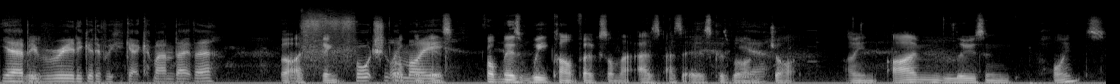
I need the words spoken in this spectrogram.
Yeah, it'd be Really. really good if we could get command out there. But I think Fortunately, problem my is problem is we can't focus on that as as it is because we're Yeah. on Jot. I mean, I'm losing points.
